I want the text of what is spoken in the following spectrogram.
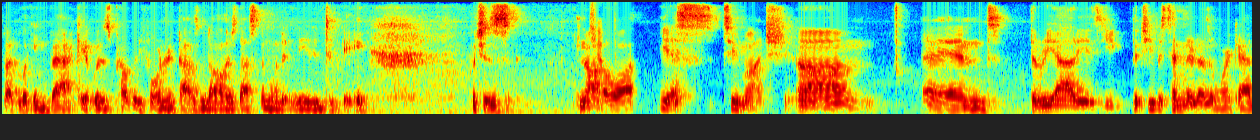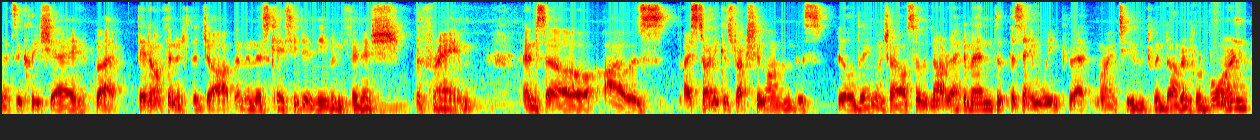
But looking back, it was probably four hundred thousand dollars less than what it needed to be, which is not a lot. Yes, too much. Um, and the reality is you, the cheapest tender doesn't work out. It's a cliche, but they don't finish the job. And in this case, he didn't even finish the frame. And so I was I started construction on this building, which I also would not recommend. The same week that my two twin daughters were born.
